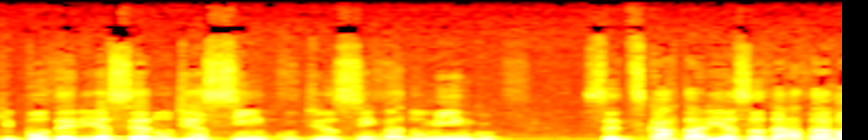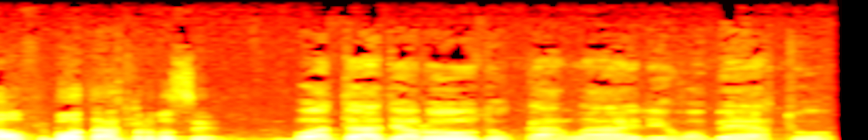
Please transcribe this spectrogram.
que poderia ser no dia 5. Dia 5 é domingo. Você descartaria essa data, Ralf? Boa tarde para você. Boa tarde, Haroldo, Carlyle, Roberto,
